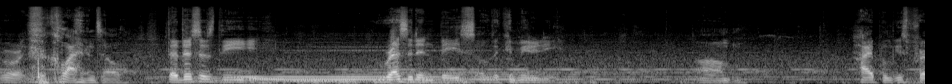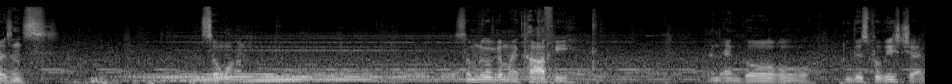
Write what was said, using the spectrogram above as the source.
or the clientele, that this is the resident base of the community. Um, high police presence, and so on. So I'm gonna go get my coffee and then go do this police check.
